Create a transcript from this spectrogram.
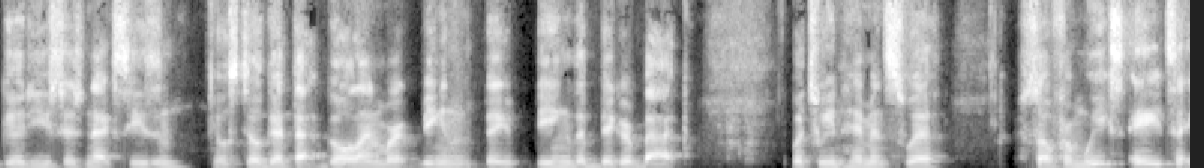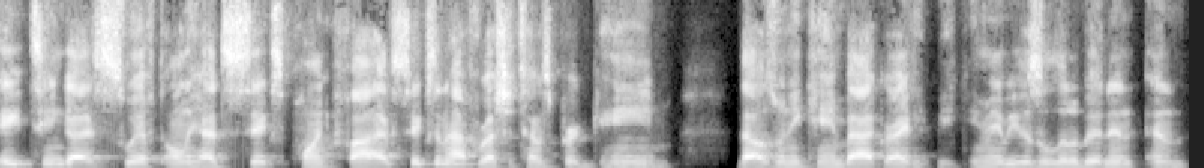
good usage next season. He'll still get that goal line work, being being the bigger back between him and Swift. So from weeks eight to 18, guys, Swift only had 6.5, six and a half rush attempts per game. That was when he came back, right? He, he maybe was a little bit in, in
